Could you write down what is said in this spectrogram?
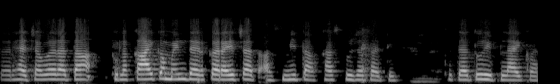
तर ह्याच्यावर आता तुला काय कमेंट करायच्यात अस्मिता खास तुझ्यासाठी. तर त्या तू रिप्लाय कर.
